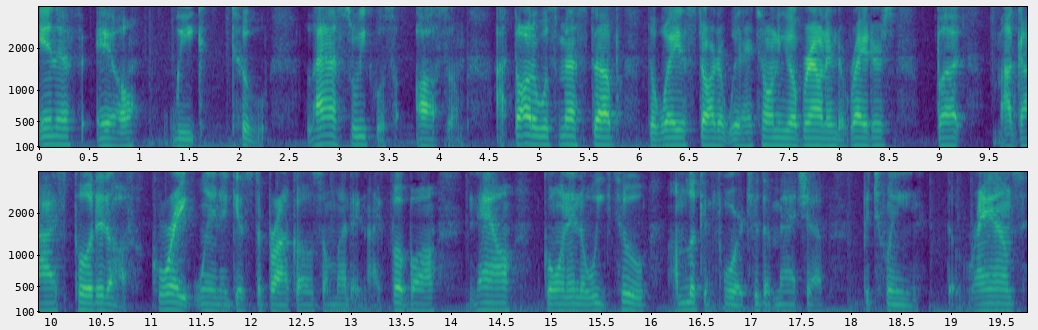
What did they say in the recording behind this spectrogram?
NFL week two. Last week was awesome. I thought it was messed up the way it started with Antonio Brown and the Raiders, but my guys pulled it off. Great win against the Broncos on Monday Night Football. Now, going into week two, I'm looking forward to the matchup between the Rams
